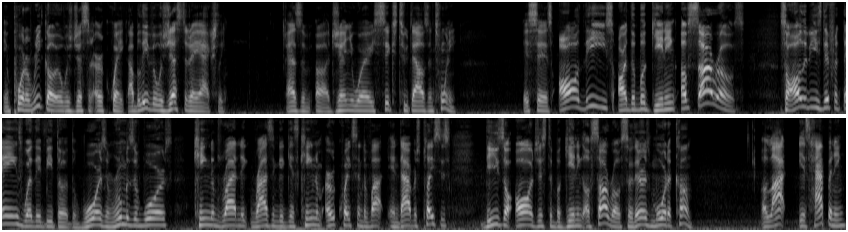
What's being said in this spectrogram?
in Puerto Rico, it was just an earthquake. I believe it was yesterday, actually, as of uh, January 6, 2020. It says, All these are the beginning of sorrows. So all of these different things, whether it be the, the wars and rumors of wars, kingdoms rising, rising against kingdom, earthquakes in, divi- in diverse places, these are all just the beginning of sorrow. So there is more to come. A lot is happening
